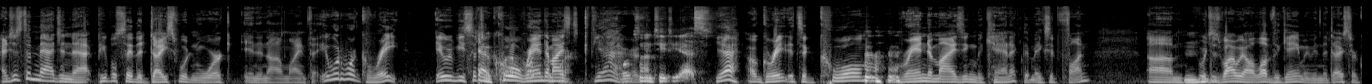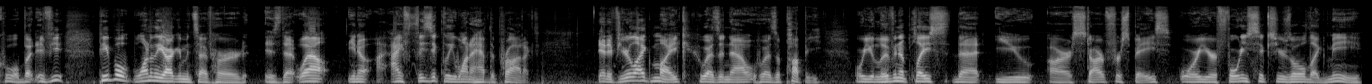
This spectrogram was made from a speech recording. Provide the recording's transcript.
and just imagine that people say the dice wouldn't work in an online thing. It would work great. It would be such Yeah, a cool randomized. Yeah, It works on TTS. Yeah, oh great! It's a cool randomizing mechanic that makes it fun, um, Mm-hmm. which is why we all love the game. I mean, the dice are cool. But if you people, one of the arguments I've heard is that well, you know, I, I physically want to have the product, and if you're like Mike, who has a now who has a puppy, or you live in a place that you are starved for space, or you're 46 years old like me,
